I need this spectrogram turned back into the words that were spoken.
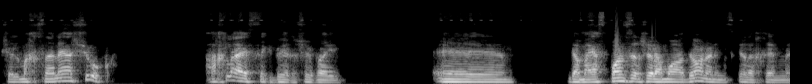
של מחסני השוק. אחלה עסק באר שבעי. Uh, גם היה ספונסר של המועדון, אני מזכיר לכם. Uh,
